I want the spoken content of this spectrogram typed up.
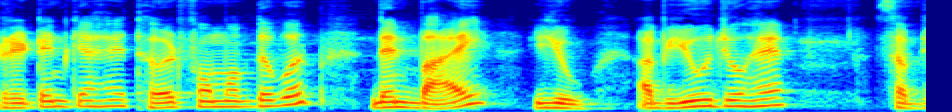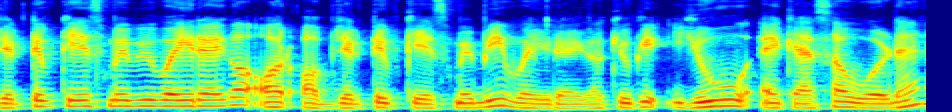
written क्या है? Third form of the verb then by you अब यू जो है सब्जेक्टिव केस में भी वही रहेगा और ऑब्जेक्टिव केस में भी वही रहेगा, क्योंकि यू एक ऐसा वर्ड है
